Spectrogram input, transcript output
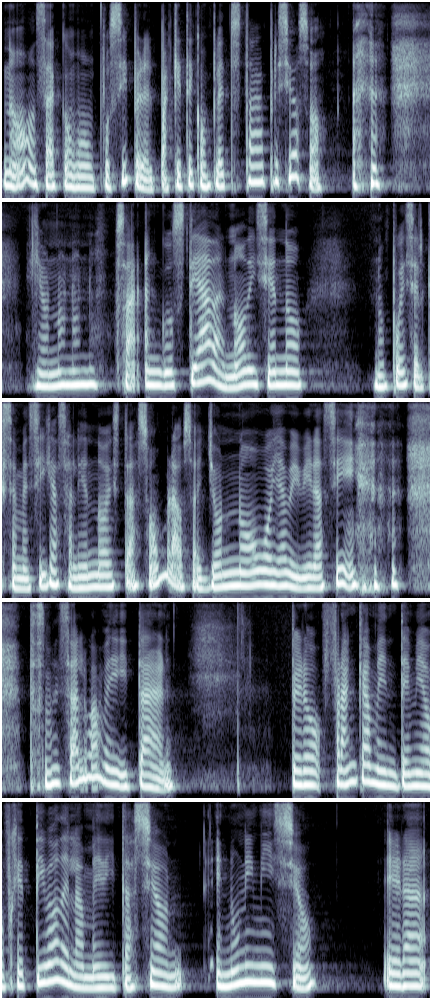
¿No? O sea, como, pues sí, pero el paquete completo estaba precioso. y yo, no, no, no. O sea, angustiada, ¿no? Diciendo, no puede ser que se me siga saliendo esta sombra, o sea, yo no voy a vivir así. Entonces me salgo a meditar. Pero francamente, mi objetivo de la meditación en un inicio era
